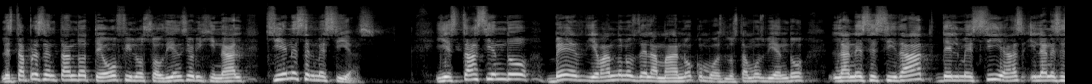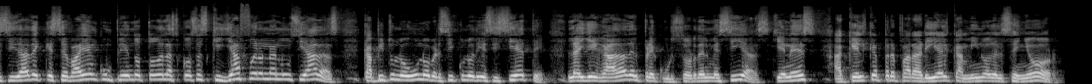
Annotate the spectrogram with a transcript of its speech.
le está presentando a Teófilo, su audiencia original, quién es el Mesías. Y está haciendo ver, llevándonos de la mano, como lo estamos viendo, la necesidad del Mesías y la necesidad de que se vayan cumpliendo todas las cosas que ya fueron anunciadas. Capítulo 1, versículo 17. La llegada del precursor del Mesías. ¿Quién es? Aquel que prepararía el camino del Señor.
